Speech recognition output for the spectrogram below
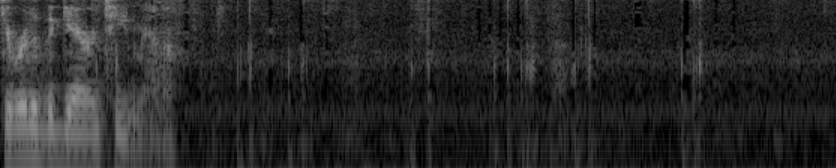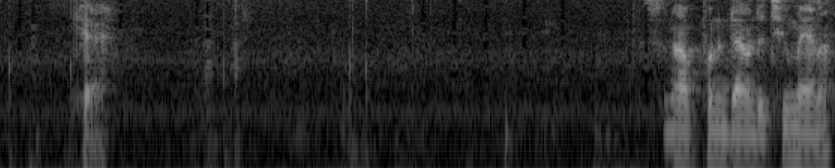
get rid of the guaranteed mana. Okay. So now I've put him down to two mana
